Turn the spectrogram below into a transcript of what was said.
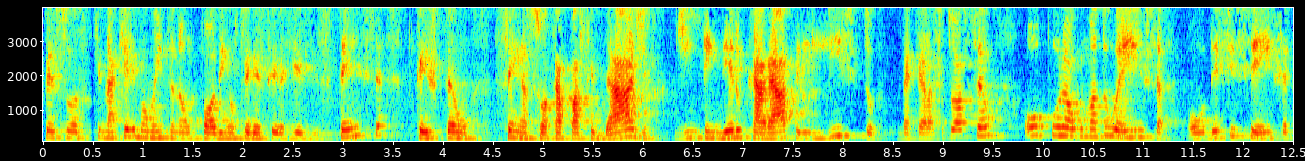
pessoas que naquele momento não podem oferecer resistência, porque estão sem a sua capacidade de entender o caráter ilícito daquela situação, ou por alguma doença ou deficiência,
